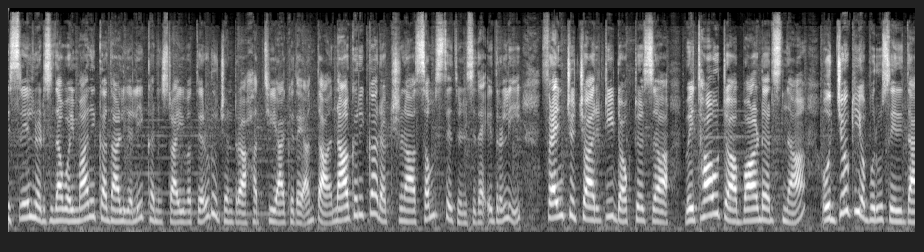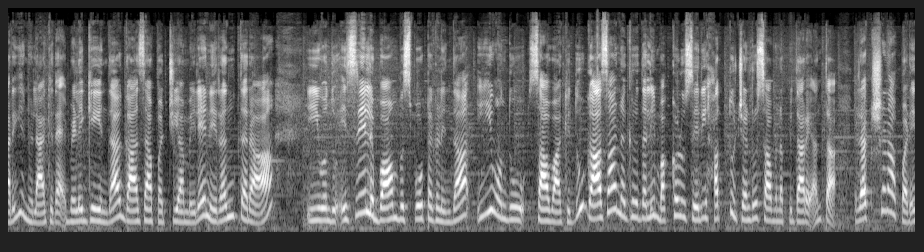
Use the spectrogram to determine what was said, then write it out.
ಇಸ್ರೇಲ್ ನಡೆಸಿದ ವೈಮಾನಿಕ ದಾಳಿಯಲ್ಲಿ ಕನಿಷ್ಠ ಐವತ್ತೆರಡು ಜನರ ಹತ್ಯೆಯಾಗಿದೆ ಅಂತ ನಾಗರಿಕ ರಕ್ಷಣಾ ಸಂಸ್ಥೆ ತಿಳಿಸಿದೆ. ಇದರಲ್ಲಿ ಫ್ರೆಂಚ್ ಚಾರಿಟಿ ಡಾಕ್ಟರ್ಸ್ ವಿಥೌಟ್ ಬಾರ್ಡರ್ಸ್ನ ಉದ್ಯೋಗಿಯೊಬ್ಬರು ಸೇರಿದ್ದಾರೆ ಎನ್ನಲಾಗಿದೆ. ಬೆಳಗ್ಗೆಯಿಂದ ಗಾಜಾ ಪಟ್ಟಿಯ ಮೇಲೆ ನಿರಂತರ ಈ ಒಂದು ಇಸ್ರೇಲ್ ಬಾಂಬ್ ಸ್ಫೋಟಗಳಿಂದ ಈ ಒಂದು ಸಾವಾಗಿದ್ದು, ಗಾಜಾ ನಗರದಲ್ಲಿ ಮಕ್ಕಳು ಸೇರಿ ಹತ್ತು ಜನರು ಸಾವನ್ನಪ್ಪಿದ್ದಾರೆ ಅಂತ ರಕ್ಷಣಾ ಪಡೆ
